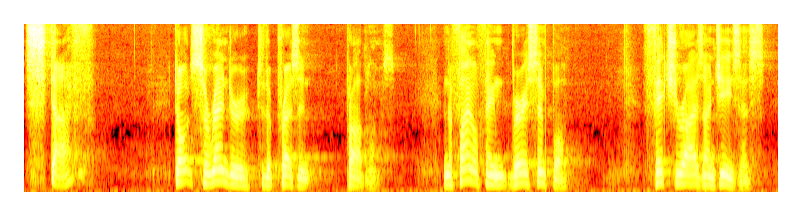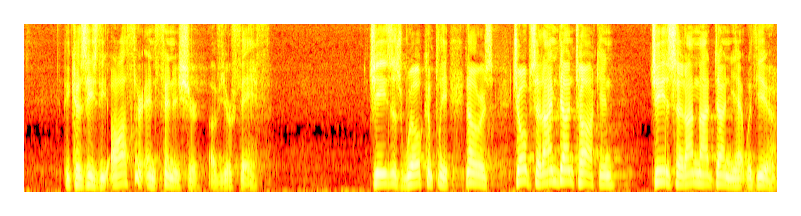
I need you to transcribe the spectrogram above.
stuff, don't surrender to the present problems. And the final thing, very simple fix your eyes on Jesus because he's the author and finisher of your faith. Jesus will complete. In other words, Job said, I'm done talking. Jesus said, I'm not done yet with you.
